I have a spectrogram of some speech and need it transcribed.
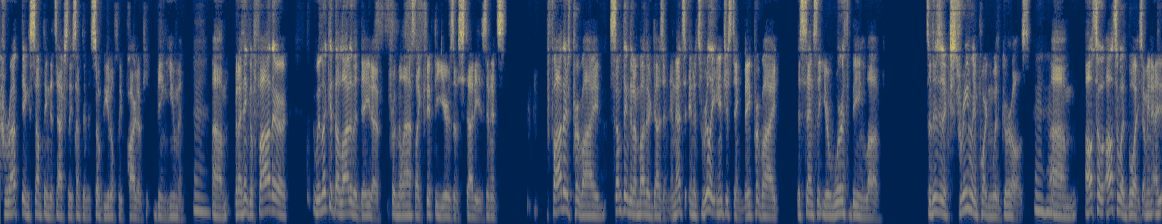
corrupting something that's actually something that's so beautifully part of being human. Mm. um, but i think a father we look at a lot of the data from the last like 50 years of studies and it's fathers provide something that a mother doesn't and that's and it's really interesting. They provide the sense that you're worth being loved so this is extremely important with girls. Mm-hmm. Um, also, also with boys. I mean, I,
